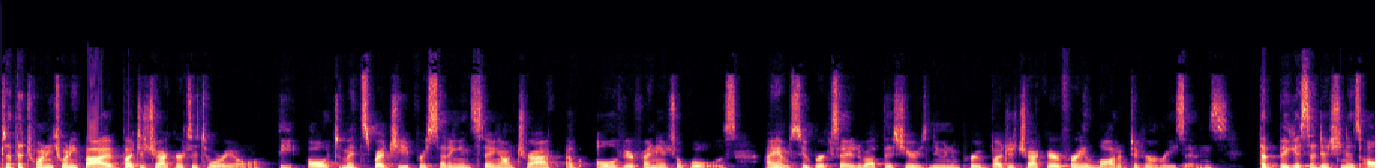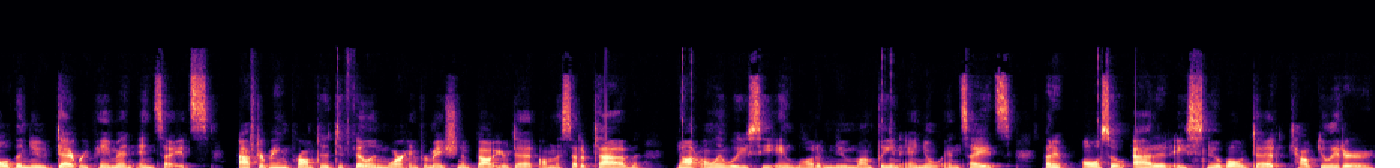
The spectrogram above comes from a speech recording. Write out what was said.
to the 2025 Budget Tracker tutorial, the ultimate spreadsheet for setting and staying on track of all of your financial goals. I am super excited about this year's new and improved budget tracker for a lot of different reasons. The biggest addition is all of the new debt repayment insights. After being prompted to fill in more information about your debt on the Setup tab, not only will you see a lot of new monthly and annual insights, but I've also added a snowball debt calculator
